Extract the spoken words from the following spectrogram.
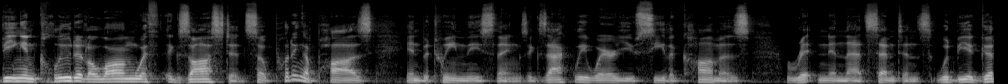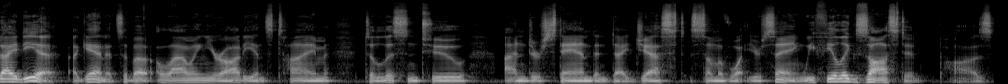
being included along with exhausted. So putting a pause in between these things, exactly where you see the commas written in that sentence would be a good idea. Again, it's about allowing your audience time to listen to, understand, and digest some of what you're saying. We feel exhausted. Pause.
